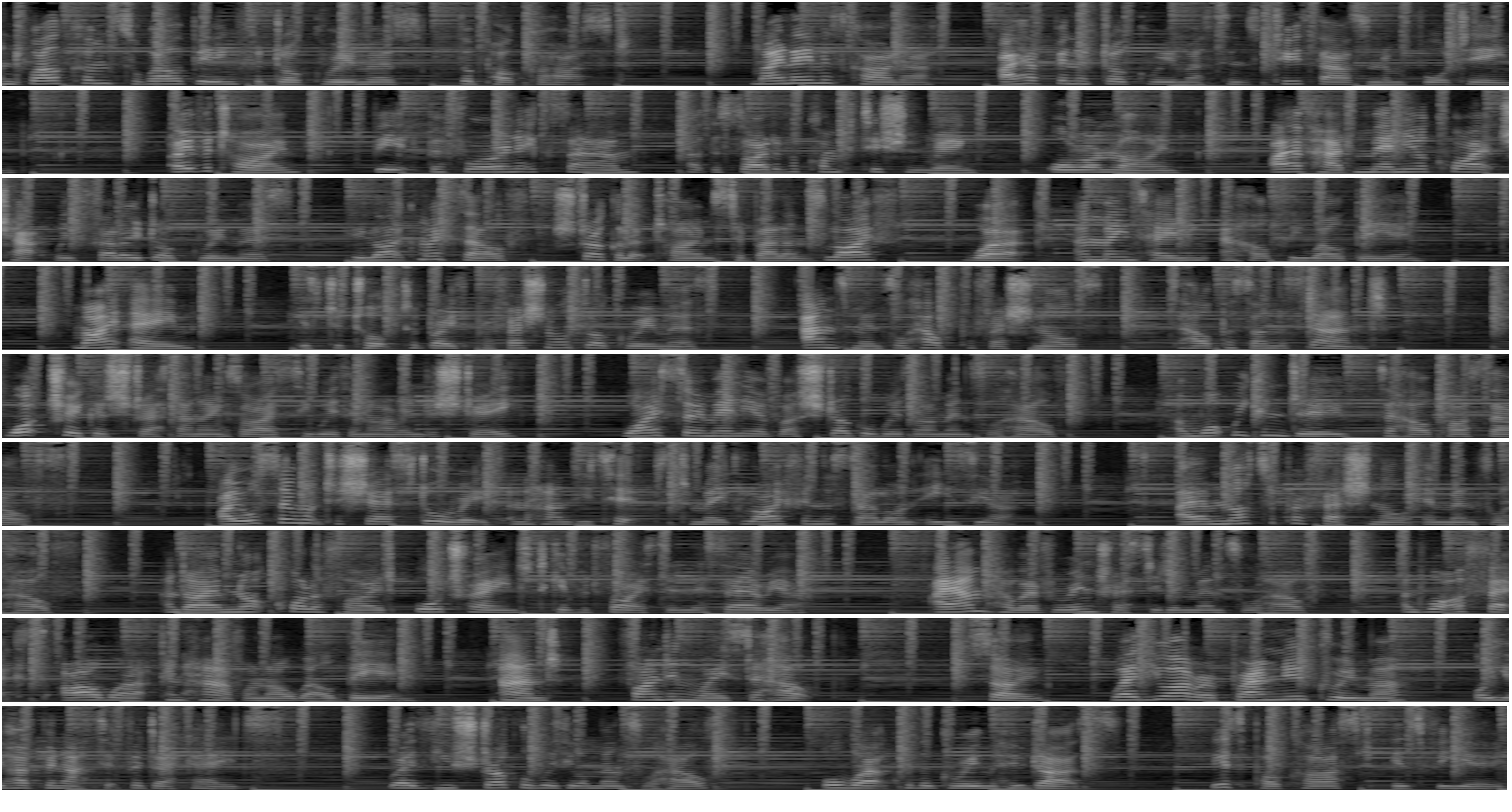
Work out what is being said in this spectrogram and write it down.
and welcome to Wellbeing for Dog Groomers, the podcast. My name is Carla. I have been a dog groomer since 2014. Over time, be it before an exam, at the side of a competition ring, or online, I have had many a quiet chat with fellow dog groomers who, like myself, struggle at times to balance life, work, and maintaining a healthy well-being. My aim is to talk to both professional dog groomers and mental health professionals to help us understand what triggers stress and anxiety within our industry, why so many of us struggle with our mental health, and what we can do to help ourselves. I also want to share stories and handy tips to make life in the salon easier. I am not a professional in mental health, and I am not qualified or trained to give advice in this area. I am, however, interested in mental health and what effects our work can have on our well-being, and finding ways to help. So, whether you are a brand new groomer or you have been at it for decades, whether you struggle with your mental health or work with a groomer who does, this podcast is for you.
